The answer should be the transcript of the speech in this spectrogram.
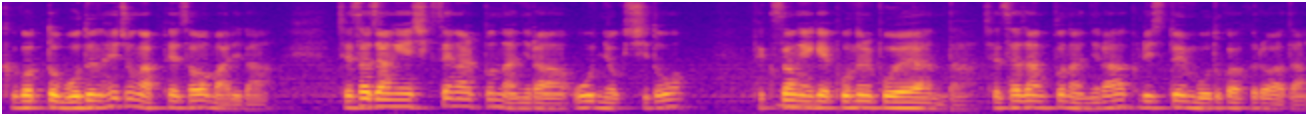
그것도 모든 회중 앞에서 말이다. 제사장이 식생할 뿐 아니라 옷 역시도 백성에게 본을 보여야 한다. 제사장뿐 아니라 그리스도인 모두가 그러하다.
